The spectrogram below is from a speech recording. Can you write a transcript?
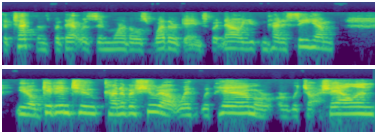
the Texans, but that was in one of those weather games. But now you can kind of see him, you know, get into kind of a shootout with with him or, or with Josh Allen,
